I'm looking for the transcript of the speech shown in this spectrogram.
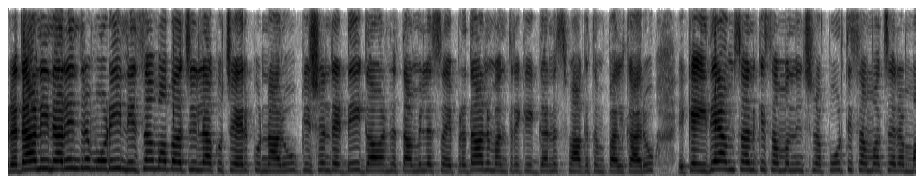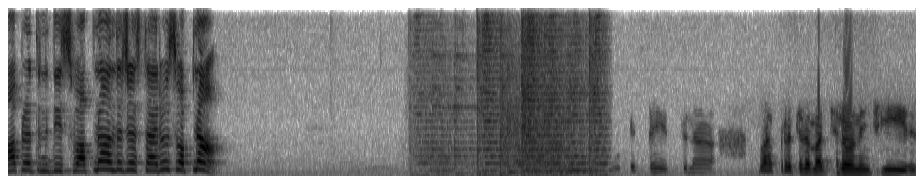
ప్రధాని నరేంద్ర మోడీ నిజామాబాద్ జిల్లాకు చేరుకున్నారు. కిషన్ రెడ్డి గవర్నర్ తమిళసై ప్రధానమంత్రికి ఘన స్వాగతం పలికారు. ఇక ఇదే అంశానికి సంబంధించిన పూర్తి సమాచారం మా ప్రతినిధి స్వప్న అందజేస్తారు. స్వప్న! పెద్ద ఎత్తున ప్రజల మధ్యలో నుంచి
